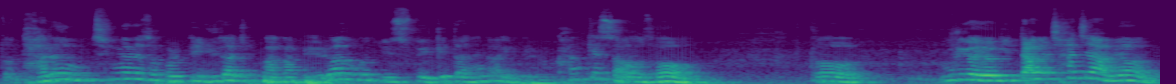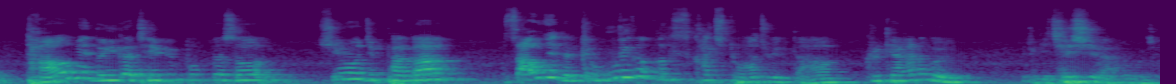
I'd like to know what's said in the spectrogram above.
또 다른 측면에서 볼 때 유다 지파가 배려한 것일 수도 있겠다는 생각이 들어요. 함께 싸워서 어 우리가 여기 땅을 차지하면 다음에 너희가 제비 뽑혀서 시몬 지파가 싸우게 될 때 우리가 거기서 같이 도와주겠다. 그렇게 하는 걸 이렇게 제시를 하는 거죠.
